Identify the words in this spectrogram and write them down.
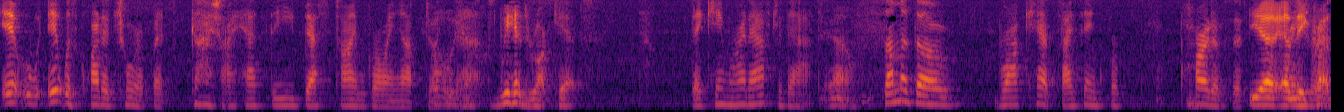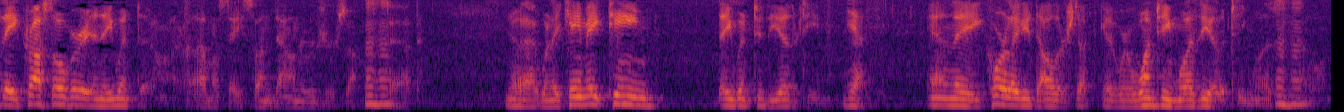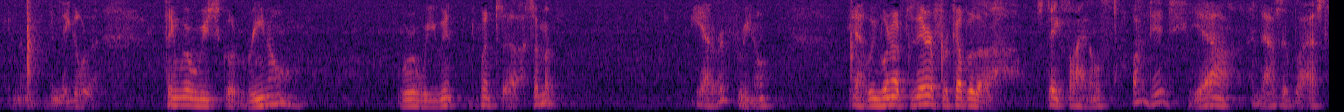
it, it was quite a chore, but gosh, I had the best time growing up doing Oh, yeah. that. We had the Rockettes. They came right after that. Yeah. Some of the Rockettes, I think, were part of the. Yeah, and they cro- they crossed over and they went to, I'm going to say Sundowners or something Mhm. like that. You know, when they came 18, they went to the other team. Yes. and they correlated all their stuff together. Where one team was, the other team was. You Mhm. know, you know, and they go to, I think where we used to go to Reno, where we went went to uh, some of, yeah, Reno. Yeah, we went up to there for a couple of the state finals. Oh, did you? Yeah, and that was a blast.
